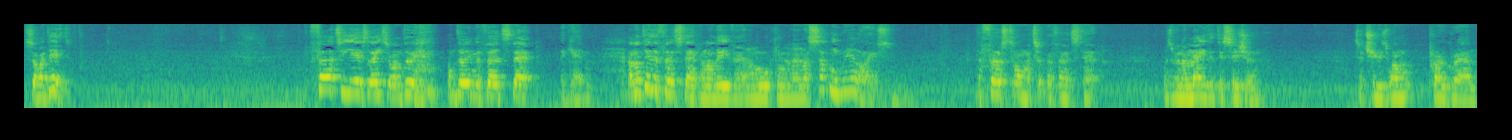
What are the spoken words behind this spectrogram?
So I did. 30 years later, I'm doing, I'm doing the third step again. And I do the third step and I leave it and I'm walking along and I suddenly realise the first time I took the third step was when I made the decision to choose one program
